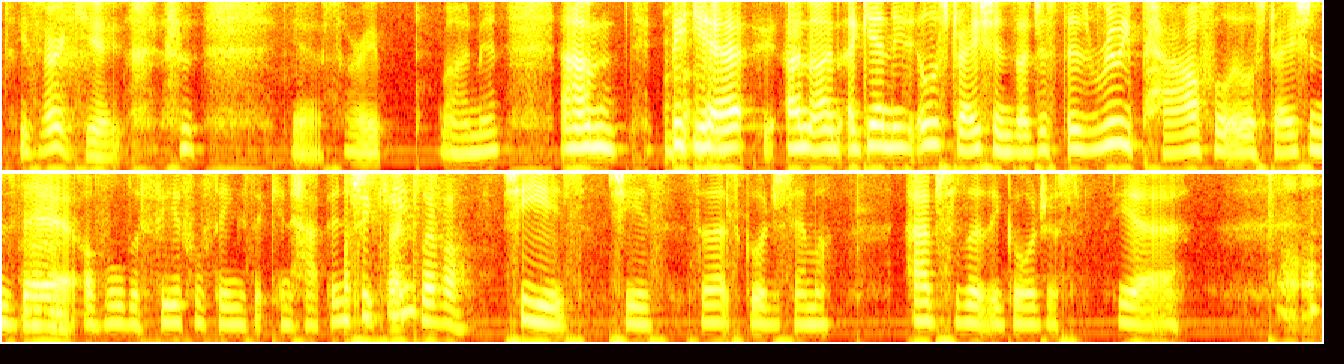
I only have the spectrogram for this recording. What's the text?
He's very cute. yeah, sorry, Iron Man. Um, but yeah, and, and again, these illustrations are just there's really powerful illustrations there of all the fearful things that can happen. Oh, she's so clever. She is. She is. So that's gorgeous, Emma. Absolutely gorgeous. Yeah. Oh.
